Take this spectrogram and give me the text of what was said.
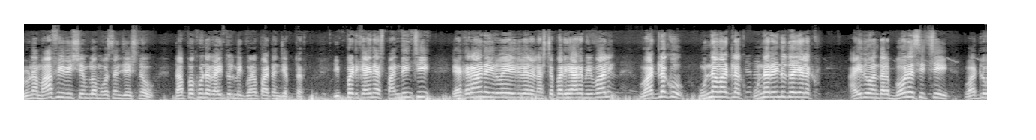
రుణమాఫీ విషయంలో మోసం చేసినావు. తప్పకుండా రైతులు మీకు గుణపాఠం చెప్తారు. ఇప్పటికైనా స్పందించి ఎకరాన ఇరవై ఐదు వేల నష్టపరిహారం ఇవ్వాలి. వడ్లకు ఉన్న వడ్లకు ఉన్న రెండు దొయ్యలకు ఐదు వందల బోనస్ ఇచ్చి వడ్లు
